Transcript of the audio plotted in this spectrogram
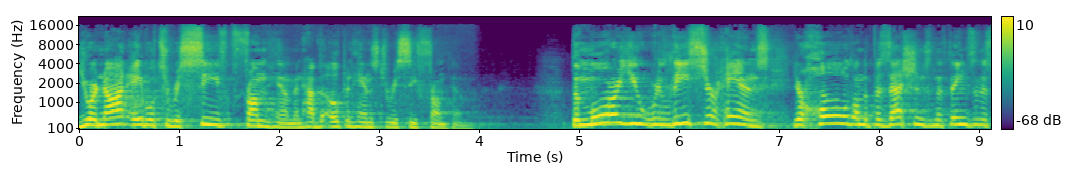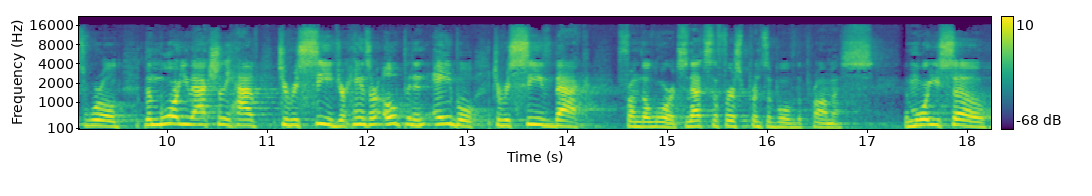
you are not able to receive from Him and have the open hands to receive from Him. The more you release your hands, your hold on the possessions and the things of this world, the more you actually have to receive. Your hands are open and able to receive back from the Lord. So that's the first principle of the promise. The more you sow,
